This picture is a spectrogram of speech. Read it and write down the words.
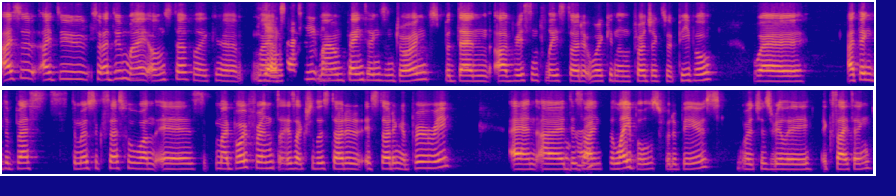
i so i do so i do my own stuff like uh, my yeah, own exactly. my own paintings and drawings but then i've recently started working on projects with people where i think the best the most successful one is my boyfriend is actually started is starting a brewery and i Okay. designed the labels for the beers which is really exciting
